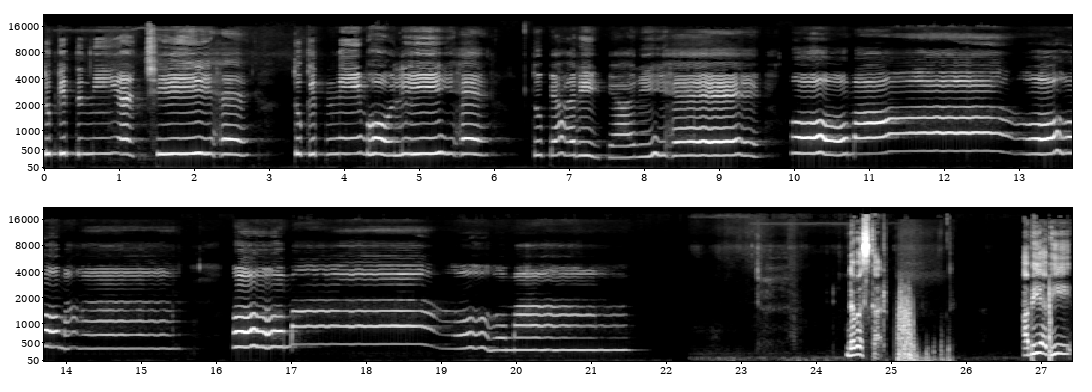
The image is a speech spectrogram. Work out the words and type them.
तू कितनी अच्छी है, तू कितनी भोली है, तू प्यारी प्यारी है। ओ माँ ओ माँ ओ माँ ओ माँ। नमस्कार। अभी अभी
